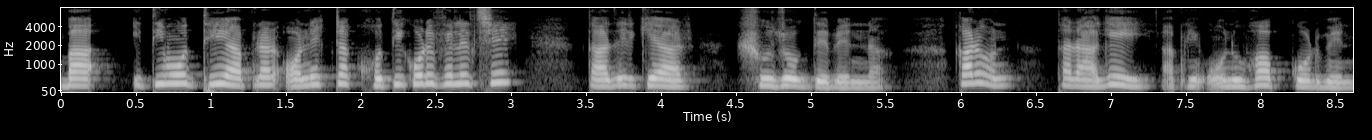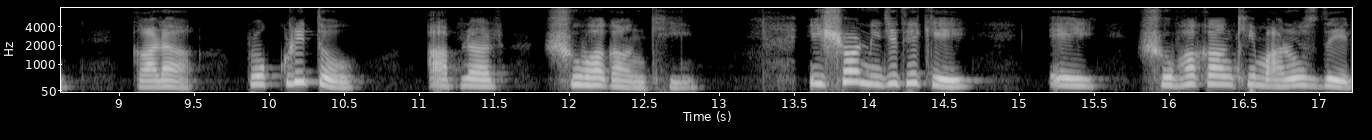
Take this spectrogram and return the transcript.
বা ইতিমধ্যেই আপনার অনেকটা ক্ষতি করে ফেলেছে, তাদেরকে আর সুযোগ দেবেন না। কারণ তার আগেই আপনি অনুভব করবেন কারা প্রকৃত আপনার শুভাকাঙ্ক্ষী। ঈশ্বর নিজে থেকেই এই শুভাকাঙ্ক্ষী মানুষদের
